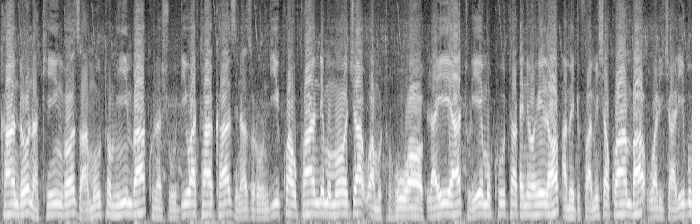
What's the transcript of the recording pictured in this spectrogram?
kando na kingo za muto Mimba kuna shuhudiwa taka zinazorundikwa upande mmoja wa mto huo. Raia tuliyemkuta eneo hilo ametufahamisha kwamba walijaribu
